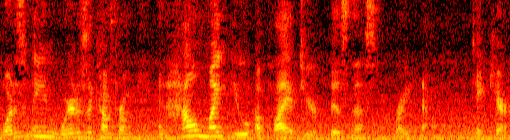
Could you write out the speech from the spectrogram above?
What does it mean? Where does it come from? And how might you apply it to your business right now? Take care.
